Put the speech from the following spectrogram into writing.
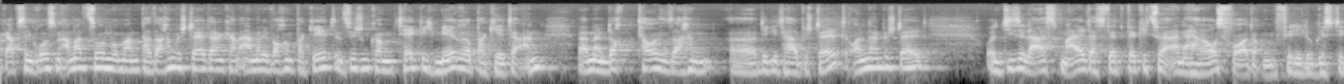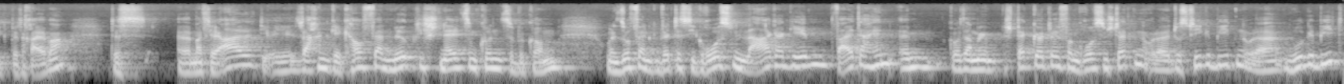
gab es den großen Amazon, wo man ein paar Sachen bestellt, dann kam einmal die Woche ein Paket. Inzwischen kommen täglich mehrere Pakete an, weil man doch tausend Sachen äh, digital bestellt, online bestellt. Und diese Last Mile, das wird wirklich zu einer Herausforderung für die Logistikbetreiber. Das äh, Material, die Sachen gekauft werden, möglichst schnell zum Kunden zu bekommen. Und insofern wird es die großen Lager geben, weiterhin im Speckgürtel von großen Städten oder Industriegebieten oder Ruhrgebiet.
